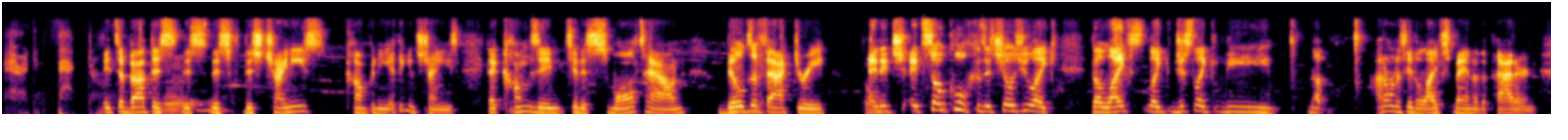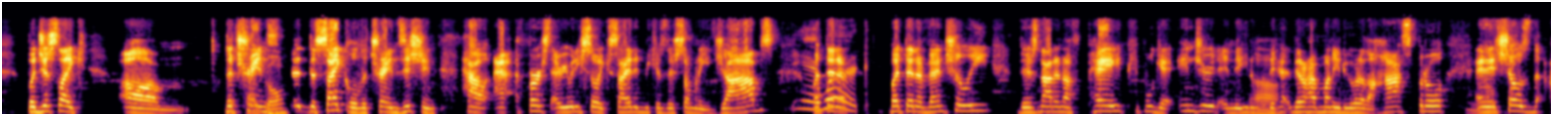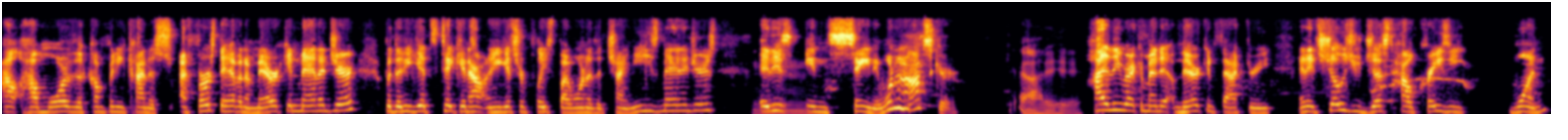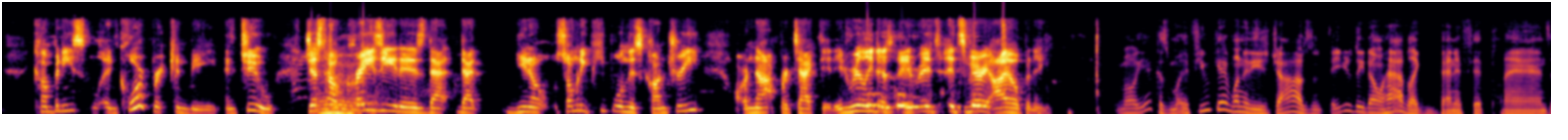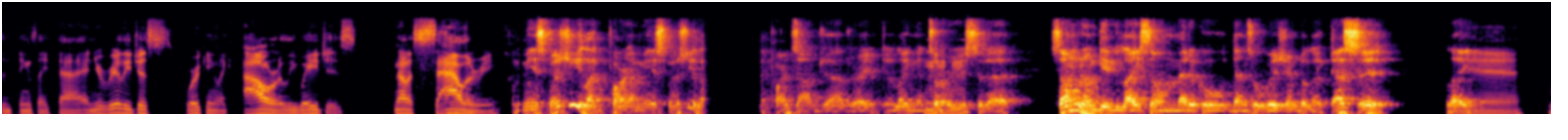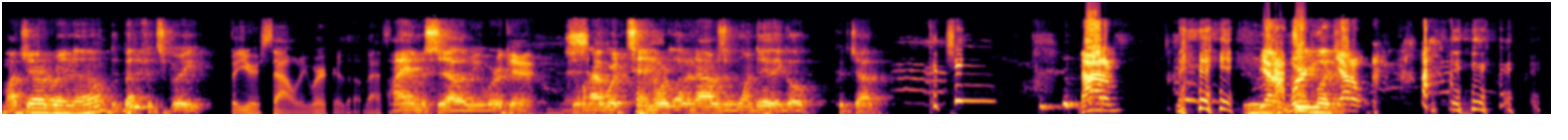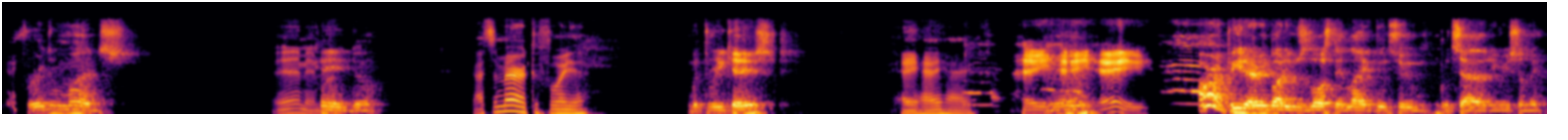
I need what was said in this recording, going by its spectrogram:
American Factory. It's about this this this this Chinese company. I think it's Chinese that comes into this small town, builds a factory, and it's it's so cool because it shows you like the life's like just like the the I don't want to say the lifespan of the pattern, but just like um the, The trans cycle? The, the cycle, the transition. How at first everybody's so excited because there's so many jobs, yeah, but then work. But then eventually there's not enough pay. People get injured and they don't Oh. they, they don't have money to go to the hospital, and it shows the, how how more of the company kind of at first they have an American manager, but then he gets taken out and he gets replaced by one of the Chinese managers. It is Mm, insane. It won an Oscar get out of here. highly recommend it american factory and it shows you just how crazy one companies and corporate can be and two just how Mm. crazy it is that that you know so many people in this country are not protected it really does it, it's, it's very eye-opening Well, yeah, because if you get one of these jobs, they usually don't have like benefit plans and things like that, and you're really just working like hourly wages, not a salary. I mean, especially like part. I mean, especially like part-time jobs, right? They're like notorious Mm-hmm. to that. Some of them give you like some medical, dental vision, but like that's it. Like Yeah, my job right now, the benefits great. But you're a salary worker though. That's I am a salary worker. Yeah. So when I work ten or eleven hours in one day, they go, "Good job." Ka-ching! got him yeah pretty much. yeah Pretty much. yeah, man. Can you do That's America for you. with three Ks? Hey, hey, hey. hey Mhm. hey hey R.I.P. to everybody who's lost their life due to brutality recently.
